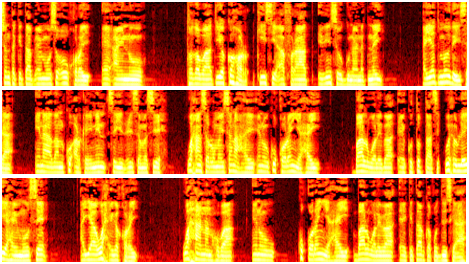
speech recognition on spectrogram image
shanta kitaab ee muuse uu qoray ee aynu toddobaadyo ka hor kiisii afraad idiin soo gunaanadnay. Ayaad moodaysaa inaadan ku arkaynin sayid ciise masiix. Waxaanse rumaysanahay inuu ku qoran yahay baal waliba ee kutubtaasi. Wuxuu leeyahay muuse ayaa wax iga qoray. Waxaanan hubaa inuu ku qoran yahay baal waliba ee kitaabka quduuska ah.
